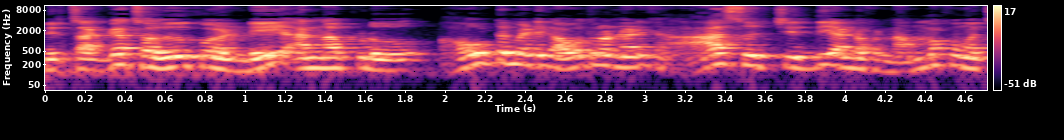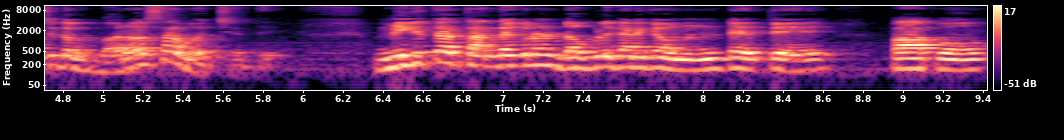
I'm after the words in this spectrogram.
మీరు చక్కగా చదువుకోండి అన్నప్పుడు ఆటోమేటిక్గా అవతల ఉండడానికి ఆశ వచ్చింది అండ్ ఒక నమ్మకం వచ్చింది ఒక భరోసా వచ్చింది మిగతా తన దగ్గర ఉన్న డబ్బులు కనుక ఉంటైతే పాపం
